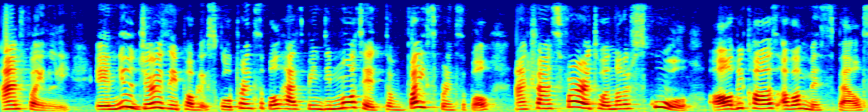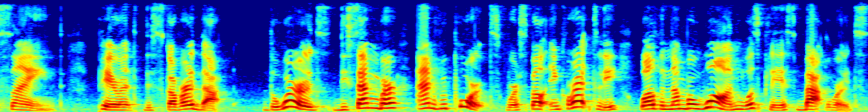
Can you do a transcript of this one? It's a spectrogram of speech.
And finally, a New Jersey public school principal has been demoted to vice principal and transferred to another school, all because of a misspelled sign. Parents discovered that the words December and reports were spelled incorrectly while the number one was placed backwards.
